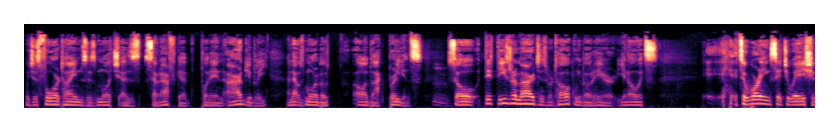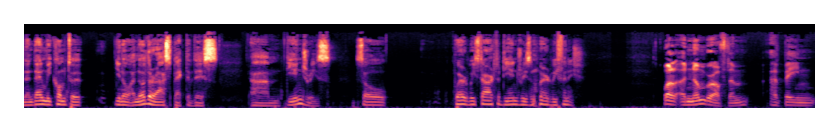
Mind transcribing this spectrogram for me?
which is four times as much as South Africa put in, arguably, and that was more about all black brilliance. Mm. So th- these are margins we're talking about here. You know, it's it's a worrying situation, and then we come to you know another aspect of this, um, the injuries. So where do we start with the injuries, and where do we finish? Well, a number of them have been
